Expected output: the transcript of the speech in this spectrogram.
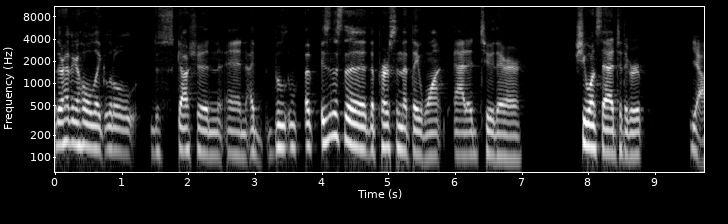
they're having a whole like little discussion, and I uh, isn't this the the person that they want added to their? She wants to add to the group. Yeah.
